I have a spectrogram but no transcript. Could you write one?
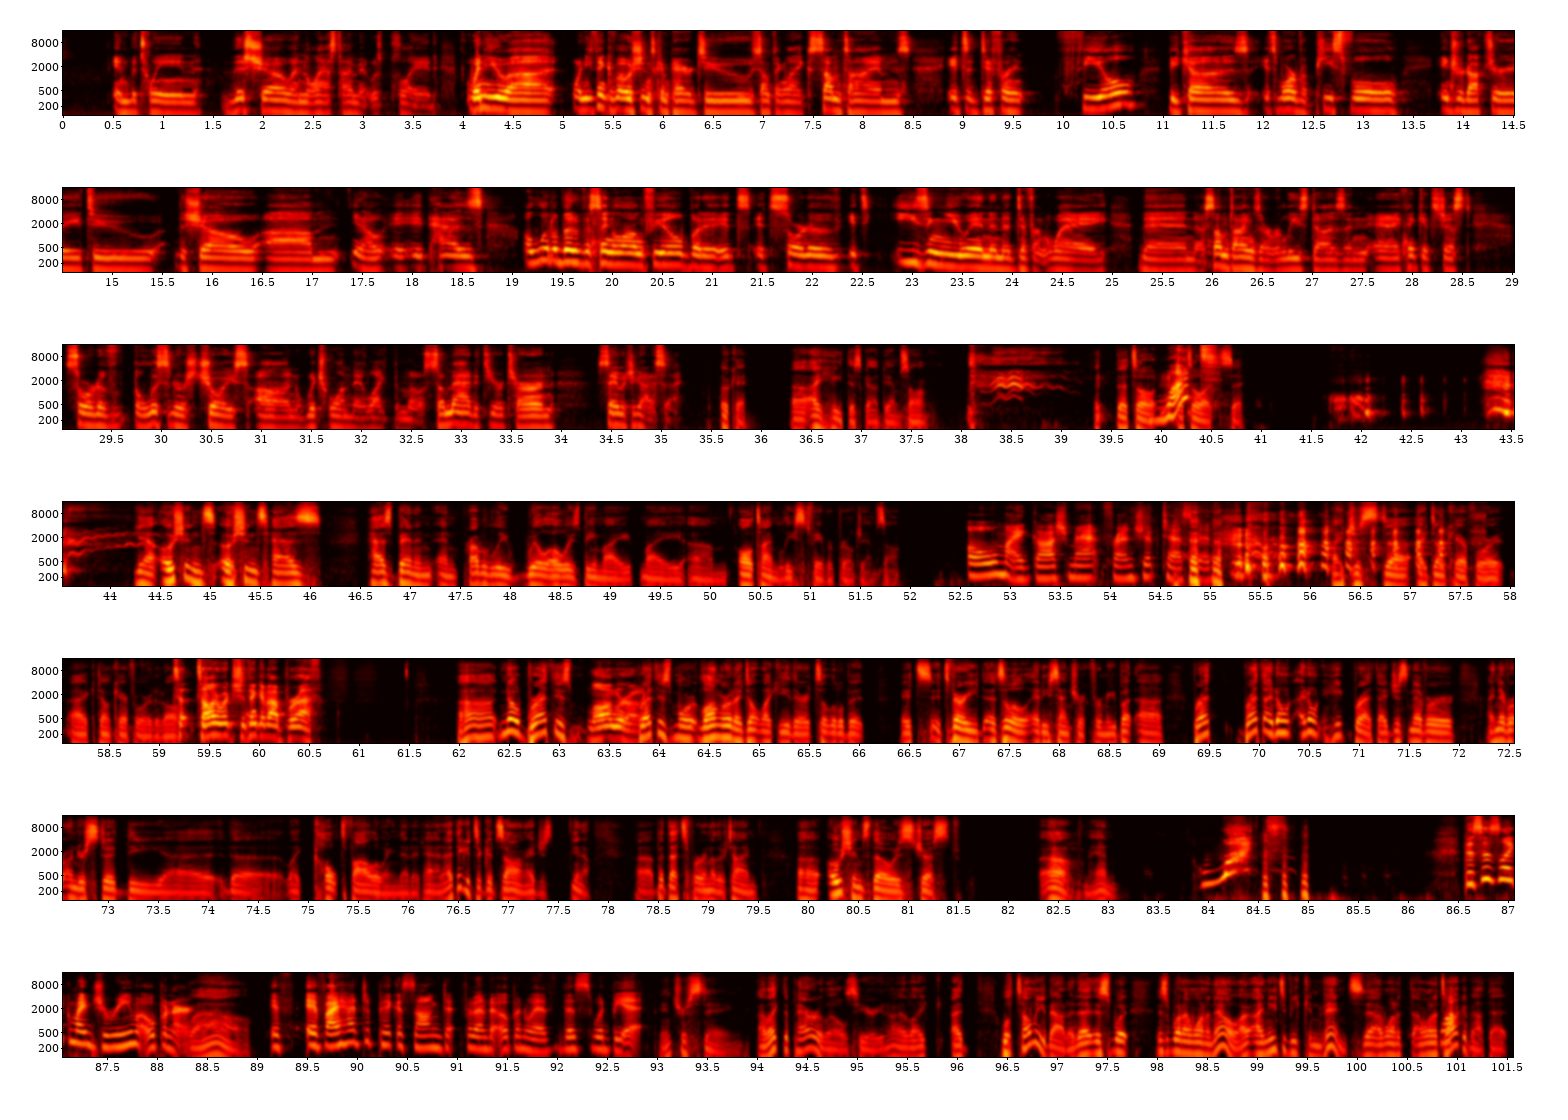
in between this show and the last time it was played. When you uh, when you think of Oceans compared to something like Sometimes, it's a different feel because it's more of a peaceful introductory to the show. Um, you know, it, it has a little bit of a sing along feel, but it's it's sort of it's easing you in in a different way than sometimes a release does, and and I think it's just sort of the listener's choice on which one they like the most. So Matt, it's your turn. Say what you got to say. Okay. Uh, I hate this goddamn song. That- that's all. What? That's all I have to say. yeah, Oceans. Oceans has has been and, and probably will always be my my um, all time least favorite Pearl Jam song. Oh my gosh, Matt, friendship tested. I just uh, I don't care for it. I don't care for it at all. T- tell her what you think about Breath. Uh, no, breath is Long Road. breath is more long road. I don't like either. It's a little bit. It's it's very it's a little Eddie centric for me. But uh, breath breath I don't I don't hate breath. I just never I never understood the uh, the like cult following that it had. I think it's a good song. I just you know, uh, but that's for another time. Uh, Oceans though is just oh man. what? this is like my dream opener. Wow. If if I had to pick a song to, for them to open with, this would be it. Interesting. I like the parallels here. You know, I like. I well, tell me about it. This is what this is what I want to know. I, I need to be convinced. I want to. I want to Well- talk about that.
